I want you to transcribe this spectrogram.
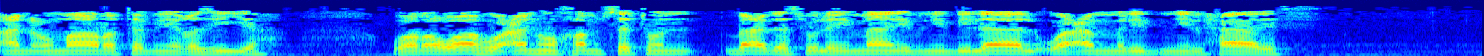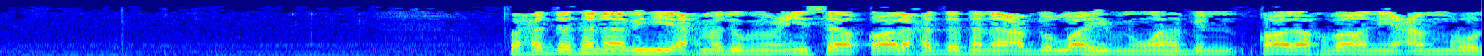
عن عمارة بن غزية ورواه عنه خمسة بعد سليمان بن بلال وعمر بن الحارث. فحدثنا به أحمد بن عيسى قال حدثنا عبد الله بن وهب قال أخبرني عمرو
